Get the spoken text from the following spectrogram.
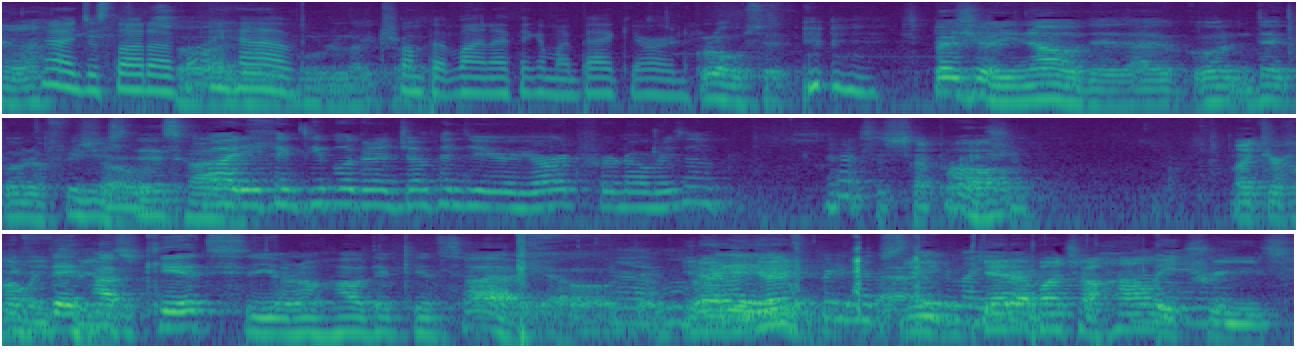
Yeah. Yeah, I just thought of. So I I'm have like a- trumpet vine. I think in my backyard. Close it, especially now that I go, they're gonna finish So- this house. Why do you think people are going to jump into your yard for no reason? Yeah, it's a separation. Like your holly if they trees. have kids, you know how the kids are. You know, they You know, you It's pretty much stayed You in my get yard. a bunch of holly trees,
